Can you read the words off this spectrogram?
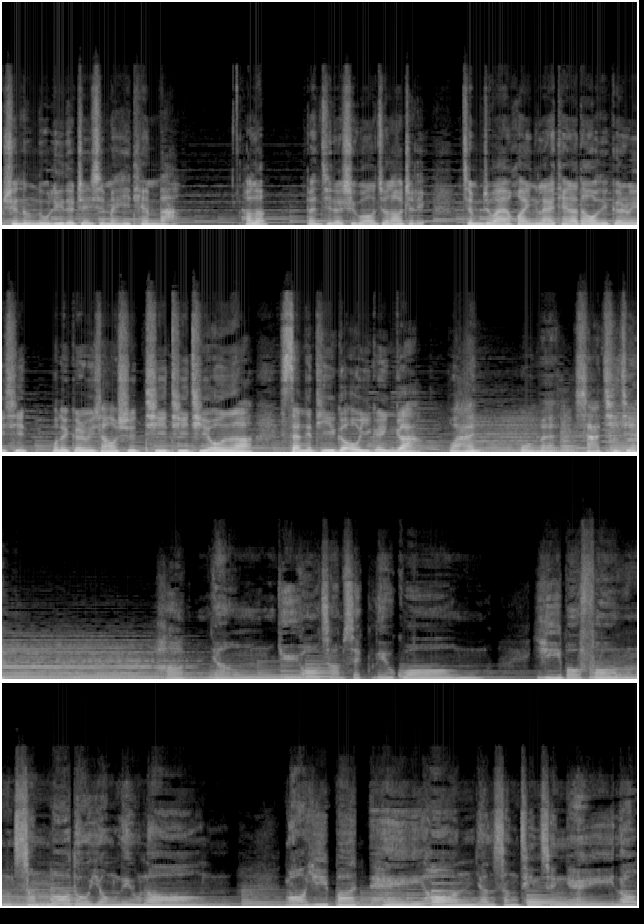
只能努力的珍惜每一天吧。好了，本期的时光就到这里。节目之外，欢迎来添加到我的个人微信，我的个人微信号是 t t t o n 啊，三个 t 一个 o 一个 n 嘎。晚安，我们下期见。黑暗如何蚕食了光？已暴风怎么都用了浪？我已不稀罕人生天清气朗，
